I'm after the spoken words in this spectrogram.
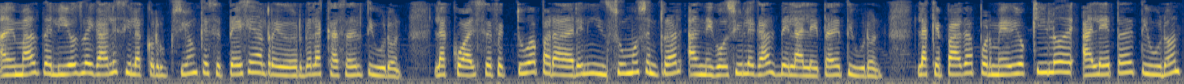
además de líos legales y la corrupción que se teje alrededor de la caza del tiburón, la cual se efectúa para dar el insumo central al negocio ilegal de la aleta de tiburón, la que paga por medio kilo de aleta de tiburón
